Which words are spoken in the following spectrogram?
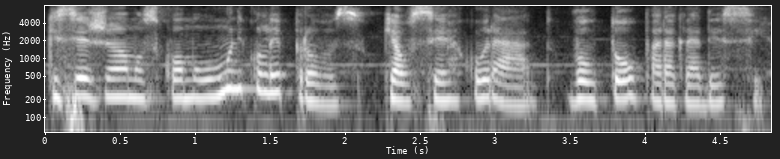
Que sejamos como o único leproso que, ao ser curado, voltou para agradecer.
